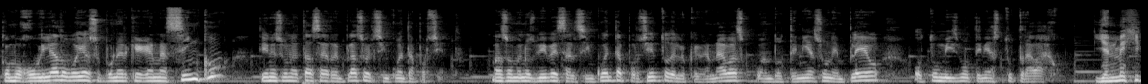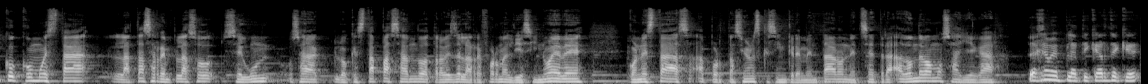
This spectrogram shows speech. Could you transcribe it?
como jubilado voy a suponer que ganas 5, tienes una tasa de reemplazo del 50%. Más o menos vives al 50% de lo que ganabas cuando tenías un empleo o tú mismo tenías tu trabajo. ¿Y en México cómo está la tasa de reemplazo según, o sea, lo que está pasando a través de la reforma del 19, con estas aportaciones que se incrementaron, etcétera? ¿A dónde vamos a llegar? Déjame platicarte que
